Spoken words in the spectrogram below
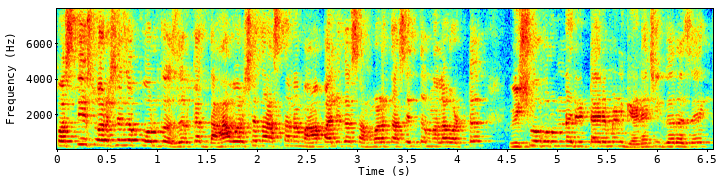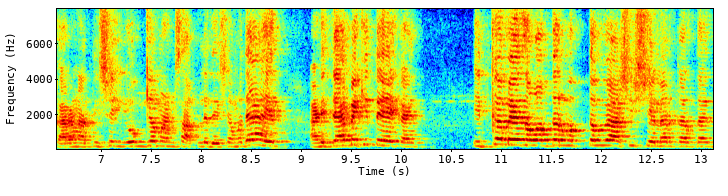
पस्तीस वर्षाचा पोरग जर का दहा वर्षाचा असताना महापालिका सांभाळत असेल तर मला वाटतं विश्वगुरूंना रिटायरमेंट घेण्याची गरज आहे. कारण अतिशय योग्य माणसं आपल्या देशामध्ये आहेत आणि त्यापैकी ते एक आहेत. इतकं बेजबाबदार वक्तव्य आशिष शेलार करतायत.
